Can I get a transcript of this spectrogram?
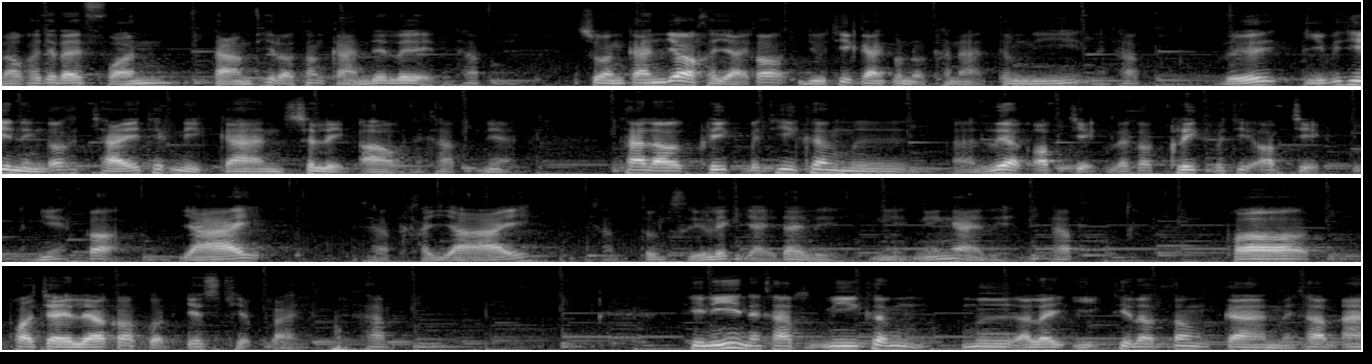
เราก็จะได้ฟอนต์ตามที่เราต้องการได้เลยนะครับส่วนการย่อขยายก็อยู่ที่การกำหนดขนาดตรงนี้นะครับหรืออีกวิธีหนึ่งก็ใช้เทคนิคการ select เอานะครับเนี่ยถ้าเราคลิกไปที่เครื่องมืออเลือก object แล้วก็คลิกไปที่ object อย่างเงี้ยก็ย้ายนะครับขยายนะครับตัวหนังสือเล็กใหญ่ได้เลยงเงี้ยง่ายๆเลยนะครับพอพอใจแล้วก็กด escape ไปนะครับ ทีนี้นะครับมีเครื่องมืออะไรอีกที่เราต้องการนะครับอ่า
